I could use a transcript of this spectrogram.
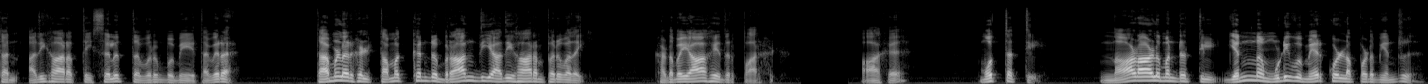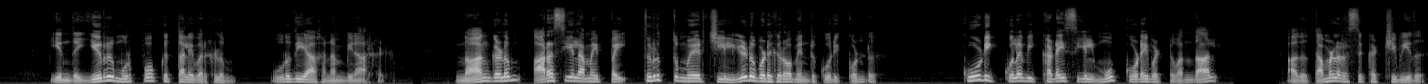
தன் அதிகாரத்தை செலுத்த விரும்புமே தவிர தமிழர்கள் தமக்கென்று பிராந்திய அதிகாரம் பெறுவதை கடுமையாக எதிர்ப்பார்கள். ஆக மொத்தத்தில் நாடாளுமன்றத்தில் என்ன முடிவு மேற்கொள்ளப்படும் என்று இந்த இரு முற்போக்குத் தலைவர்களும் உறுதியாக நம்பினார்கள். நாங்களும் அரசியல் அமைப்பை திருத்தும் முயற்சியில் ஈடுபடுகிறோம் என்று கூறிக்கொண்டு கூடிக்குலவி கடைசியில் மூக்கு உடைபட்டு வந்தால் அது தமிழரசுக் கட்சி மீது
